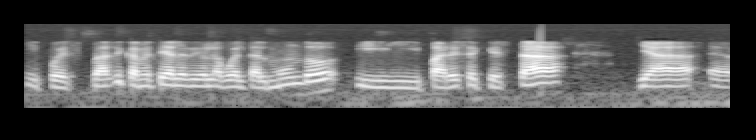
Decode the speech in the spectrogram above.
Y pues básicamente ya le dio la vuelta al mundo y parece que está ya eh,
